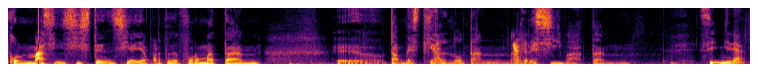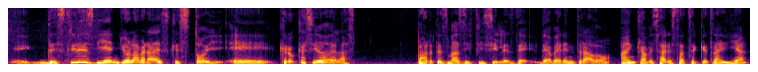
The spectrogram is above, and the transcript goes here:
con más insistencia y aparte de forma tan, eh, tan bestial, ¿no? Tan agresiva, tan... Sí, mira, eh, describes bien. Yo la verdad es que estoy, eh, creo que ha sido de las partes más difíciles de, haber entrado a encabezar esta secretaría,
